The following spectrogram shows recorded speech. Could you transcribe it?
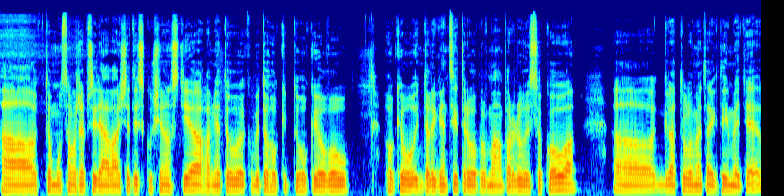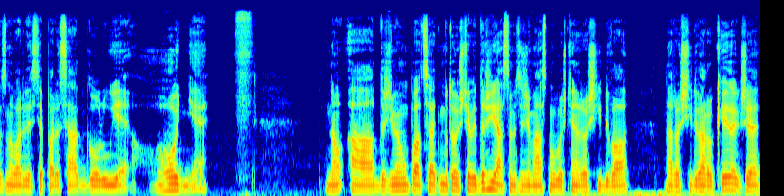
A k tomu samozřejmě přidává ještě ty zkušenosti a hlavně tu, jakoby to hokej, tu hokejovou, hokejovou inteligenci, kterou má opravdu vysokou a uh, gratulujeme tady k té metě. Znova 250 gólů je hodně. No a držíme mu palce, ať mu to ještě vydrží. Já si myslím, že má smlouvu ještě na další dva, na další dva roky, takže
